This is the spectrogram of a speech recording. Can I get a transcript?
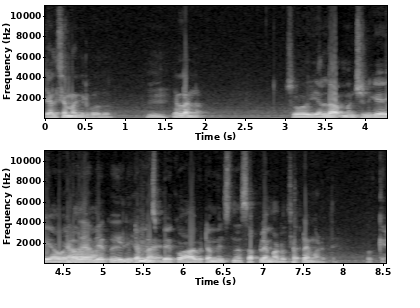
ಕ್ಯಾಲ್ಸಿಯಂ ಆಗಿರ್ಬೋದು ಎಲ್ಲನೂ. ಸೊ ಎಲ್ಲ ಮನುಷ್ಯನಿಗೆ ಯಾವ ಬೇಕು ಇಲ್ಲಿ ವಿಟಮಿನ್ಸ್ ಬೇಕೋ ಆ ವಿಟಮಿನ್ಸ್ನ ಸಪ್ಲೈ ಮಾಡುತ್ತೆ. ಸಪ್ಲೈ ಮಾಡುತ್ತೆ. ಓಕೆ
